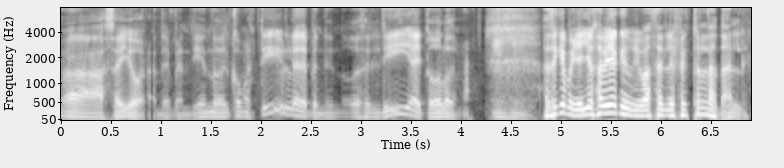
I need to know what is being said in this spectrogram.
a seis horas, dependiendo del comestible, dependiendo del día y todo lo demás. Así que pues ya yo sabía que me iba a hacer el efecto en la tarde.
